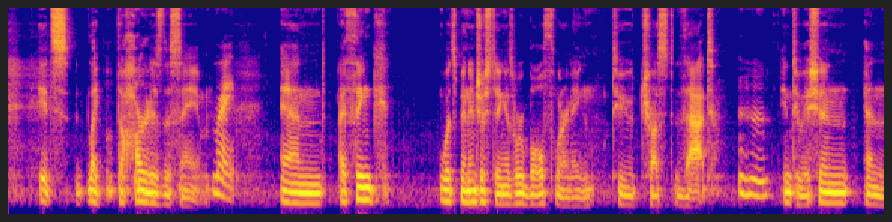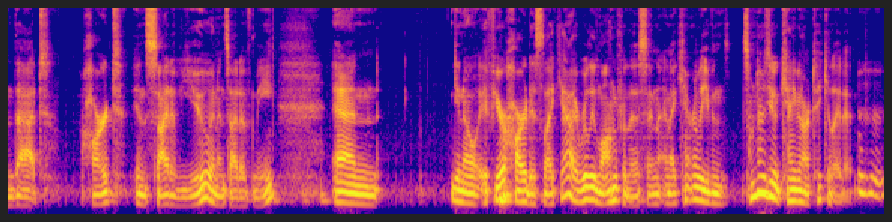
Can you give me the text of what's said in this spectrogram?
it's like the heart is the same. Right. And I think what's been interesting is we're both learning to trust that mm-hmm. intuition and that heart inside of you and inside of me. And, you know, if your heart is like, yeah, I really long for this, and, and I can't really even, sometimes you can't even articulate it mm-hmm.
